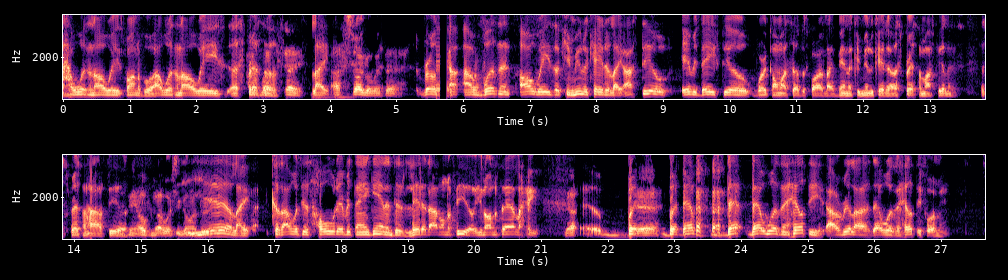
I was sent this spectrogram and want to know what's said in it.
I wasn't always vulnerable. I wasn't always I was about to expressive. Like I struggle with that. bro I, I wasn't always a communicator like i still every day still work on myself as far as like being a communicator expressing my feelings expressing how i feel Just being open about what you're going through. yeah like because i would just hold everything in and just let it out on the field you know what i'm saying like Yeah. but Yeah. but that that that wasn't healthy i realized that wasn't healthy for me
